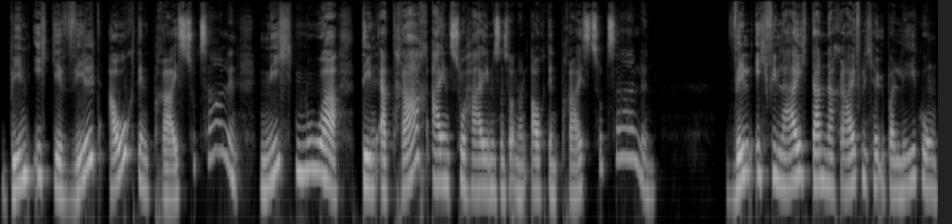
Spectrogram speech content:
Bin ich gewillt, auch den Preis zu zahlen? Nicht nur den Ertrag einzuheimsen, sondern auch den Preis zu zahlen? Will ich vielleicht dann nach reiflicher Überlegung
